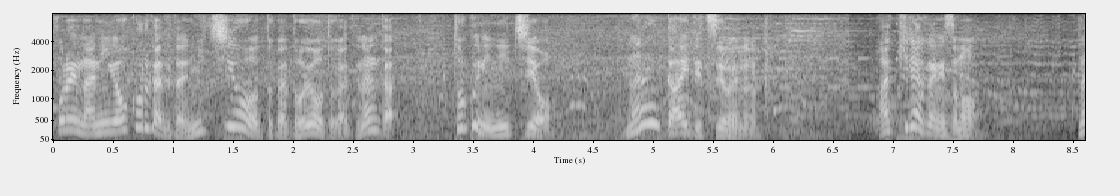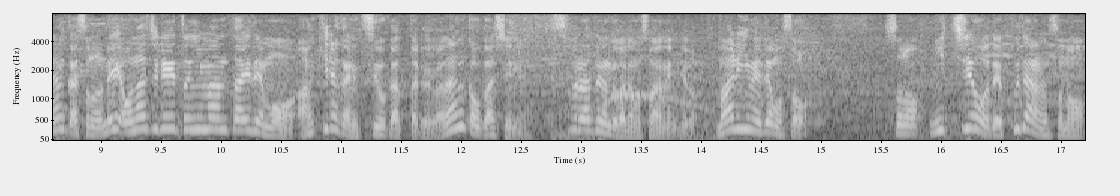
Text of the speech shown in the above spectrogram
これ何が起こるかって言ったら日曜とか土曜とかってなんか特に日曜。なんか相手強いの明らかにそのなんかそのレ同じレート2万体でも明らかに強かったりとかなんかおかしいね。スプラトゥーンとかでもそうやねんけどマリーメでもそう。その日曜で普段その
